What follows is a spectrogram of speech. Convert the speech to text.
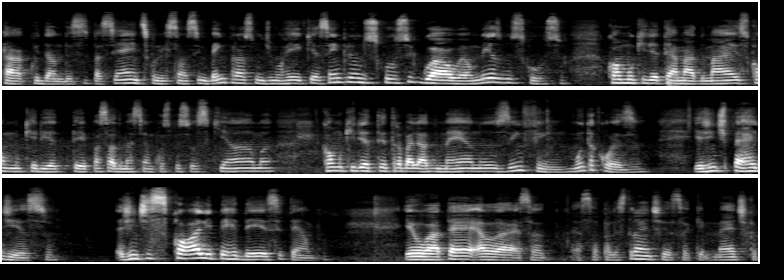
tá cuidando desses pacientes, quando eles estão assim bem próximos de morrer, que é sempre um discurso igual, é o mesmo discurso. Como queria ter amado mais, como queria ter passado mais tempo com as pessoas que ama, como queria ter trabalhado menos, enfim, muita coisa. E a gente perde isso. A gente escolhe perder esse tempo. Eu até, ela, essa, essa palestrante, essa médica,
